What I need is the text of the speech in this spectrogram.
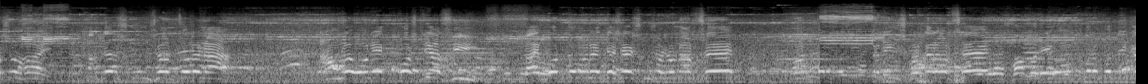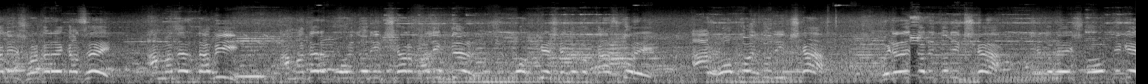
অসহায়, তাদের সংসার চলে না। আমরা অনেক কষ্টে আছি, তাই বর্তমানে দেশে সুশাসন আসছে, অন্তর্বর্তীকালীন সরকার আসছে অন্তর্বর্তীকালীন সরকারের কাছে আমাদের দাবি, আমাদের বৈধ রিক্সার মালিকদের পক্ষে সেজন্য কাজ করে। আর অবৈধ রিক্সা ব্যাটারি চালিত রিক্সা সেগুলো এই শহর থেকে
